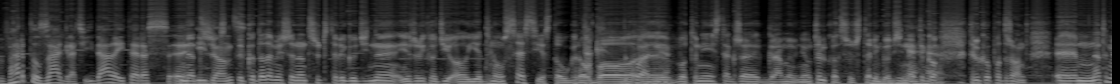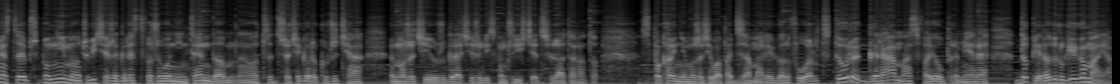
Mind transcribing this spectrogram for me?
warto zagrać i dalej teraz e, Na idąc... tylko dodam jeszcze na 3-4 godziny, jeżeli chodzi o jedną sesję z tą grą, bo, Tak, dokładnie. e, bo to nie jest tak, że gramy w nią tylko 3-4 godziny, Nie. tylko, tylko pod rząd. Natomiast e, przypomnijmy oczywiście, że grę stworzyło Nintendo. Od trzeciego roku życia możecie już grać, jeżeli skończyliście 3 lata, no to spokojnie możecie łapać za Mario Golf World Tour. Gra ma swoją premierę dopiero 2 maja.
